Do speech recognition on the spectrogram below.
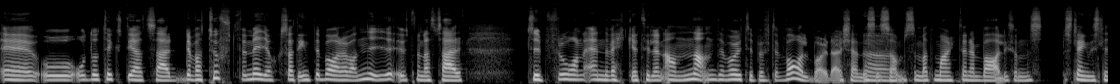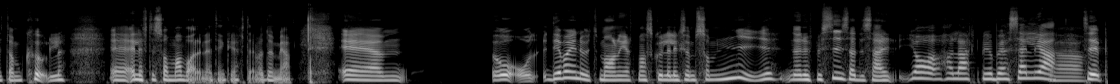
Eh, och, och då tyckte jag att så här, det var tufft för mig också att inte bara vara ny utan att så här, typ från en vecka till en annan. Det var ju typ efter valborg där kändes det Ja. som. Som att marknaden bara liksom slängdes lite omkull. Eh, eller efter sommaren var det när jag tänker efter, vad dum jag är. Och, och Det var en utmaning att man skulle liksom som ny, när du precis hade så här, jag har lärt mig att börja sälja, Ja. typ,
